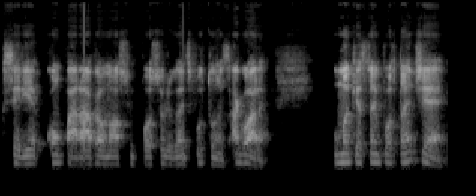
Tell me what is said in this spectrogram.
que seria comparável ao nosso imposto sobre grandes fortunas. Agora, uma questão importante é,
